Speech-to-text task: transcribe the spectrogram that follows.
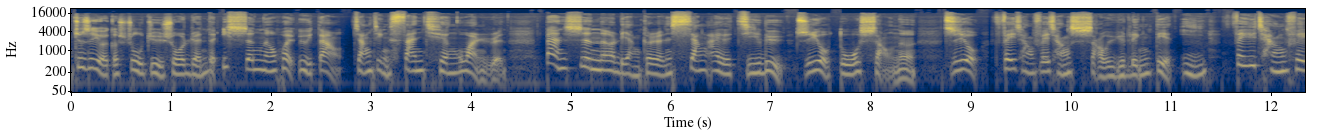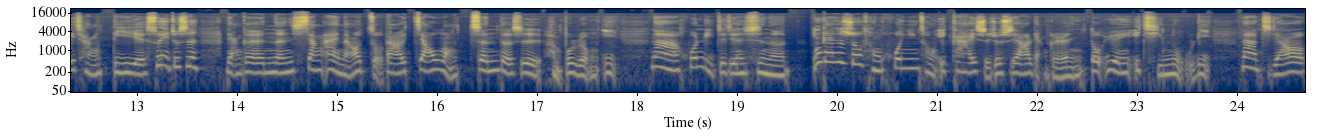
就是有一个数据说，人的一生呢会遇到将近三千万人，但是呢，两个人相爱的几率只有多少呢？只有非常非常少于零点一。非常非常低耶，所以就是两个人能相爱，然后走到交往，真的是很不容易。那婚礼这件事呢，应该是说从婚姻从一开始就是要两个人都愿意一起努力。那只要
